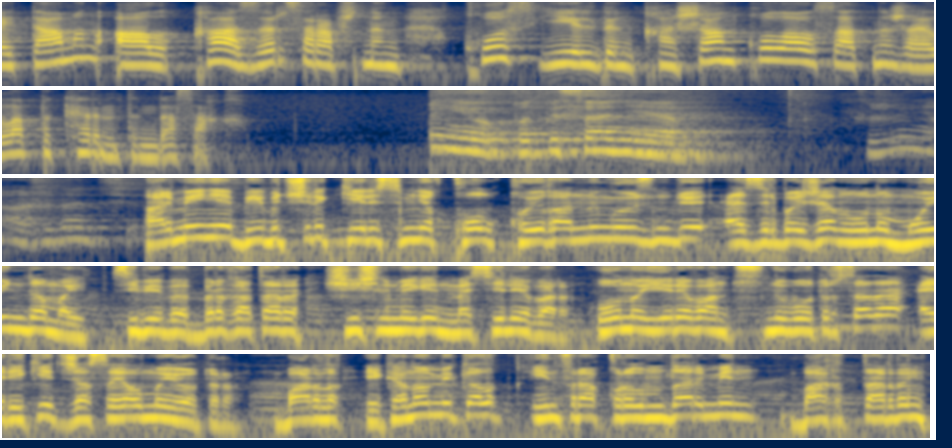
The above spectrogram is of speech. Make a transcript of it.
айтамын, ал қазір сарапшының қос елдің қашан қол алысатыны жайлы пікірін тыңдасақ. Подписание армения бейбітшілік келісіміне қол қойғанның өзінде әзірбайжан оны мойындамайды себебі бірқатар шешілмеген мәселе бар. Оны ереван түсініп отырса да әрекет жасай алмай отыр. Барлық экономикалық инфрақұрылымдар мен бағыттардың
